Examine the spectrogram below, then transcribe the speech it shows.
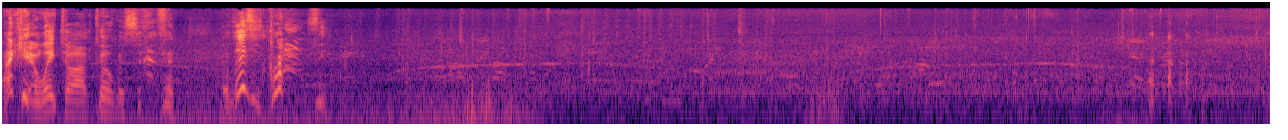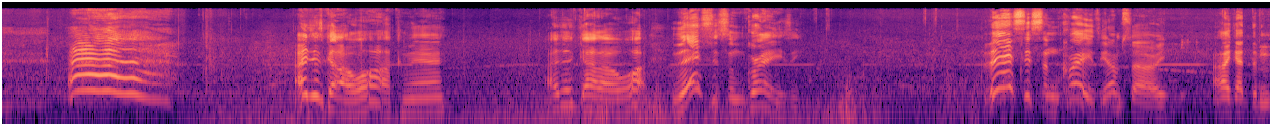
I can't wait till October 7th. But this is crazy. I just gotta walk, man. I just gotta walk. This is some crazy. This is some crazy. I'm sorry. I got the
